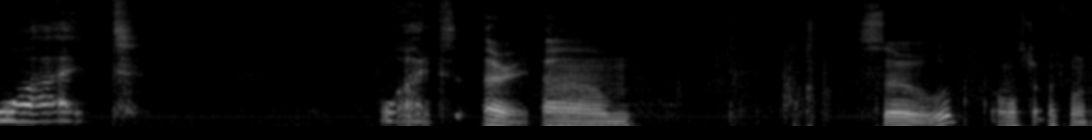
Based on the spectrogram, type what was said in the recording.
What? What? Alright, um... So, whoop, almost dropped my phone.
